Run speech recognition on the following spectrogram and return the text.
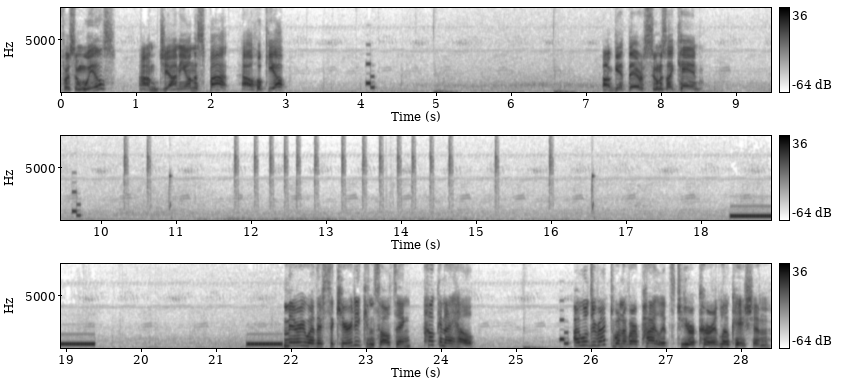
For some wheels? I'm Johnny on the spot. I'll hook you up. I'll get there as soon as I can. Merryweather Security Consulting, how can I help? I will direct one of our pilots to your current location.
